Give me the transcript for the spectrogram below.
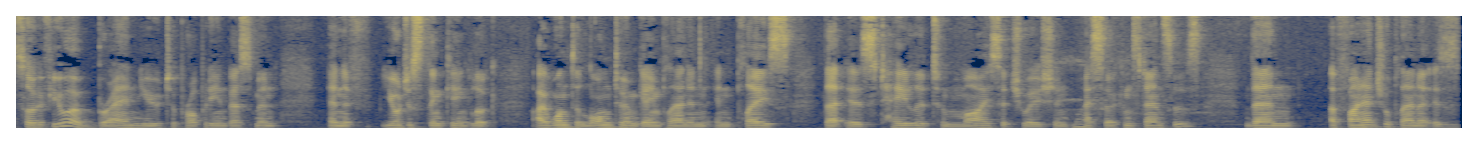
So if you are brand new to property investment and if you're just thinking, look, I want a long term game plan in, in place that is tailored to my situation, my circumstances, then a financial planner is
